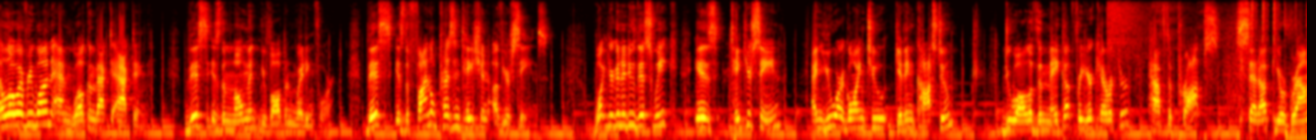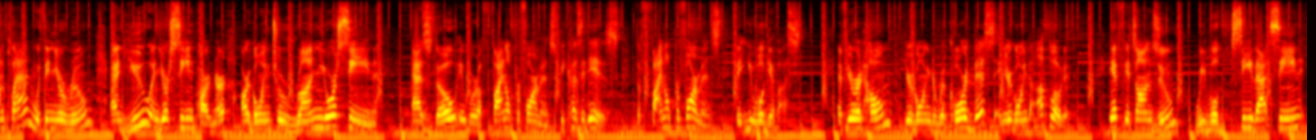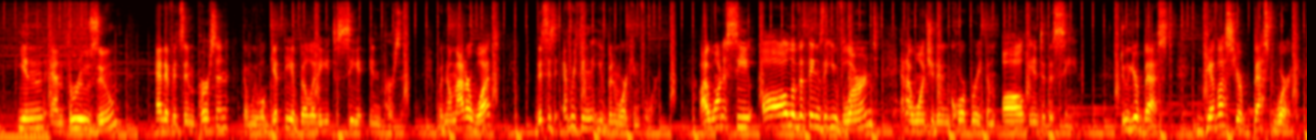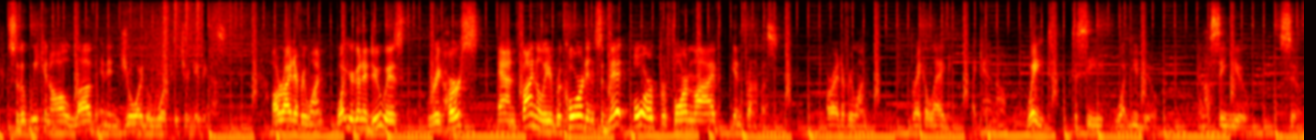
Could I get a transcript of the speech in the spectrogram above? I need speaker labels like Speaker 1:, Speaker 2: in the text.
Speaker 1: Hello everyone and welcome back to acting. This is the moment you've all been waiting for. This is the final presentation of your scenes. What you're gonna do this week is take your scene and you are going to get in costume, do all of the makeup for your character, have the props, set up your ground plan within your room, and you and your scene partner are going to run your scene as though it were a final performance, because it is the final performance that you will give us. If you're at home, you're going to record this and you're going to upload it. If it's on Zoom, we will see that scene in and through Zoom. And if it's in person, then we will get the ability to see it in person. But no matter what, this is everything that you've been working for. I want to see all of the things that you've learned, and I want you to incorporate them all into the scene. Do your best. Give us your best work so that we can all love and enjoy the work that you're giving us. All right, everyone, what you're going to do is rehearse and finally record and submit or perform live in front of us. All right, everyone, break a leg. I cannot wait to see what you do, and I'll see you soon.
